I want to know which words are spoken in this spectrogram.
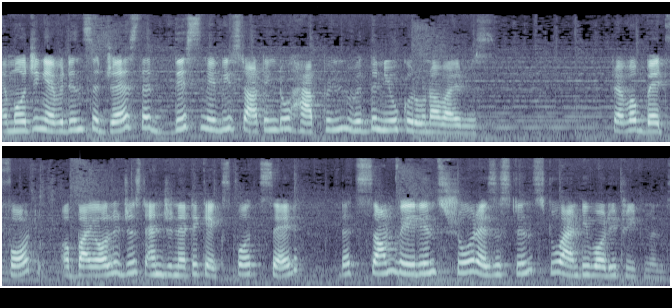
Emerging evidence suggests that this may be starting to happen with the new coronavirus. Trevor Bedford, a biologist and genetic expert, said that some variants show resistance to antibody treatments.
